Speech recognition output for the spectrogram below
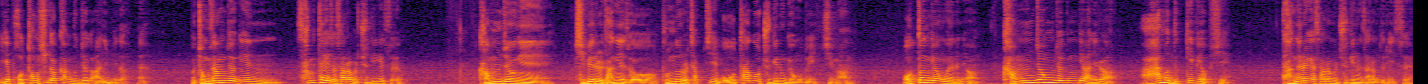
이게 보통 심각한 문제가 아닙니다. 예. 뭐 정상적인 상태에서 사람을 죽이겠어요? 감정에 지배를 당해서 분노를 참지 못하고 죽이는 경우도 있지만 어떤 경우에는요 감정적인 게 아니라 아무 느낌이 없이 당연하게 사람을 죽이는 사람들이 있어요.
